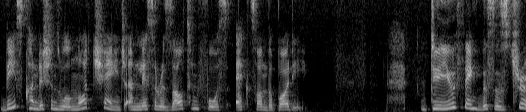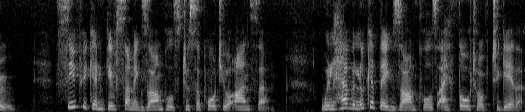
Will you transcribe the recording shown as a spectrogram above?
These conditions will not change unless a resultant force acts on the body. Do you think this is true? See if you can give some examples to support your answer. We'll have a look at the examples I thought of together.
